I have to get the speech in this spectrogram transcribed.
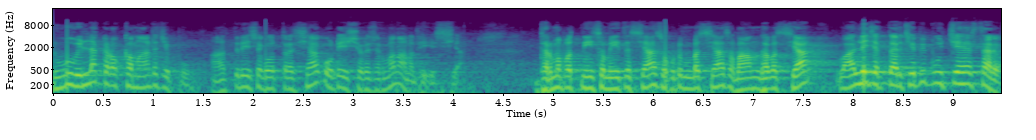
నువ్వు వెళ్ళి అక్కడ ఒక్క మాట చెప్పు. ఆత్రేయ గోత్రస్య కోటేశ్వర శర్మ నామధేయస్య. ధర్మపత్ని సమేతస్య సకుటుంబస్య సబాంధవస్య వాళ్ళే చెప్తారు చెప్పి పూజ చేసేస్తారు.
